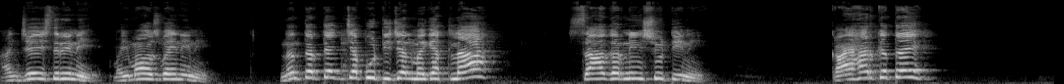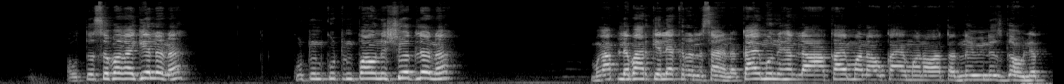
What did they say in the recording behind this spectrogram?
आणि जयश्रीने म्हणजे माऊस बहिणीने. नंतर त्यांच्या पोटी जन्म घेतला सागरनी शुटीने काय हरकत आहे? अहो तसं बघा गेलं ना कुठून कुठून पाहुणं शोधलं ना मग आपल्या बारक्या लेकराला सांगायला काय म्हणू ह्यांना? काय म्हणावं? काय म्हणावं? आता नवीनच गावल्यात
